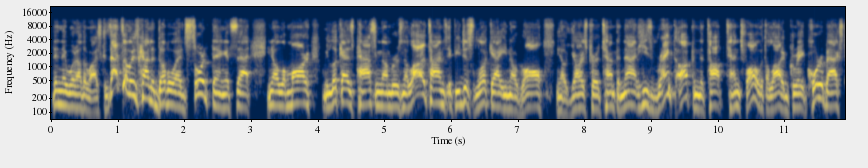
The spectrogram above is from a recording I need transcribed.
than they would otherwise. Because that's always kind of double edged sword thing. It's that, you know, Lamar, we look at his passing numbers, and a lot of times, if you just look at, you know, raw, you know, yards per attempt and that, he's ranked up in the top 10, 12 with a lot of great quarterbacks.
